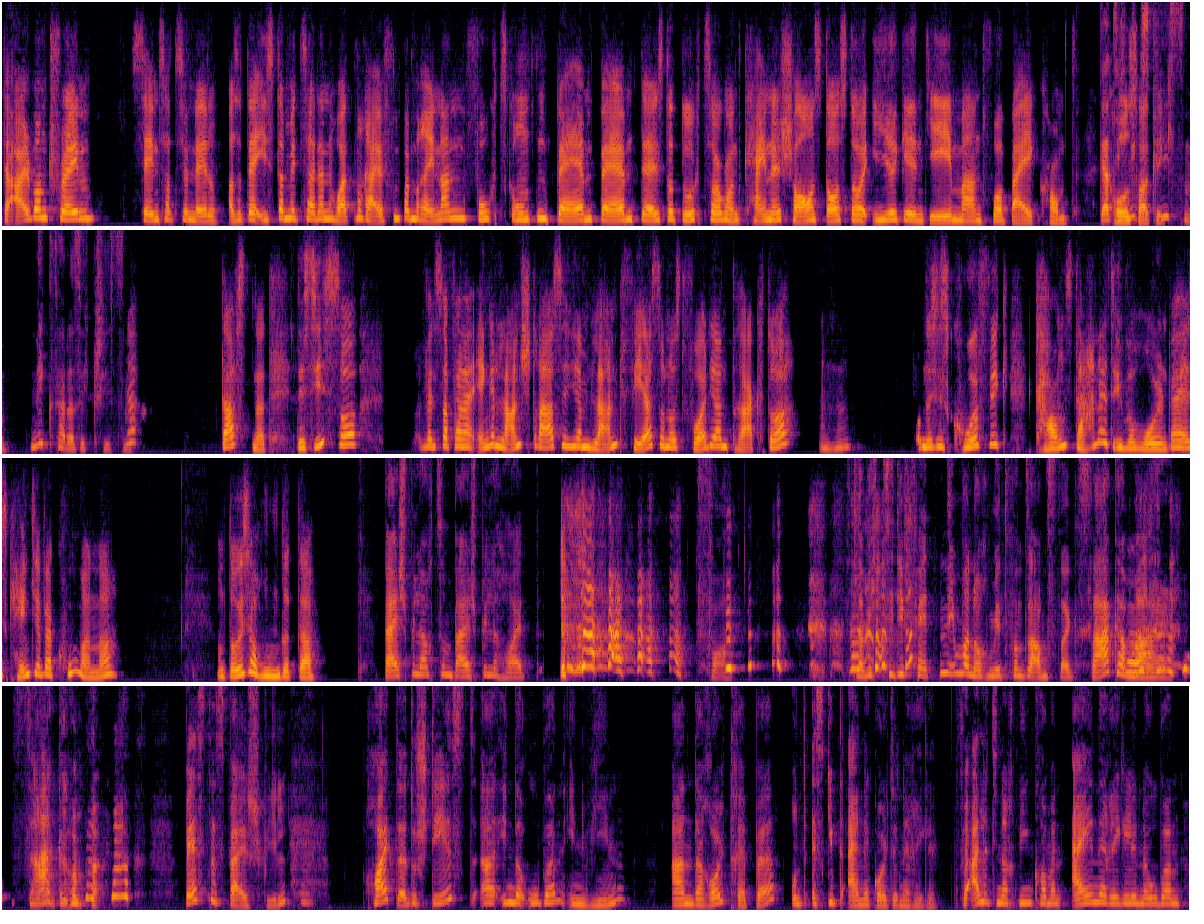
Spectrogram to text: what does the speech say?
der Albon Train, sensationell. Also der ist da mit seinen harten Reifen beim Rennen, 50 Runden, bam, bam, der ist da durchgezogen und keine Chance, dass da irgendjemand vorbeikommt. der hat sich nichts Großartig. geschissen. Nix hat er sich geschissen. Ja. Darfst nicht. Das ist so, wenn du auf einer engen Landstraße hier im Land fährst und hast vor dir einen Traktor Mhm. und es ist kurvig, kannst du da nicht überholen, weil es kennt ja wer kommen, ne? Und da ist ein Hunderter. Beispiel auch zum Beispiel heute. Boah. Ich glaube, ich ziehe die Fetten immer noch mit von Samstag. Sag einmal. Sag einmal. Bestes Beispiel. Heute, du stehst äh, in der U-Bahn in Wien an der Rolltreppe und es gibt eine goldene Regel. Für alle, die nach Wien kommen, eine Regel in der U-Bahn.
